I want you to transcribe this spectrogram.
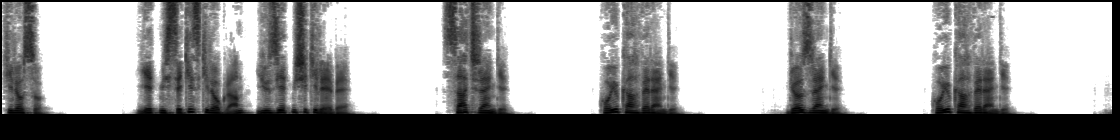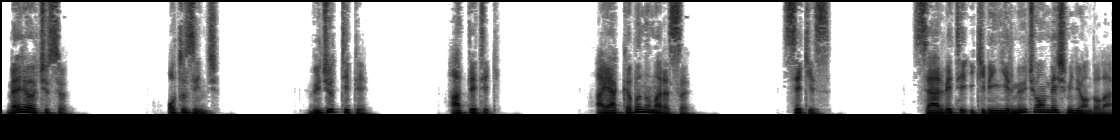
Kilosu. 78 kilogram, 172 lb. Saç rengi Koyu kahverengi. Göz rengi. Koyu kahverengi. Bel ölçüsü. 30 inç. Vücut tipi. Atletik. Ayakkabı numarası. 8 Serveti 2023 15 milyon dolar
